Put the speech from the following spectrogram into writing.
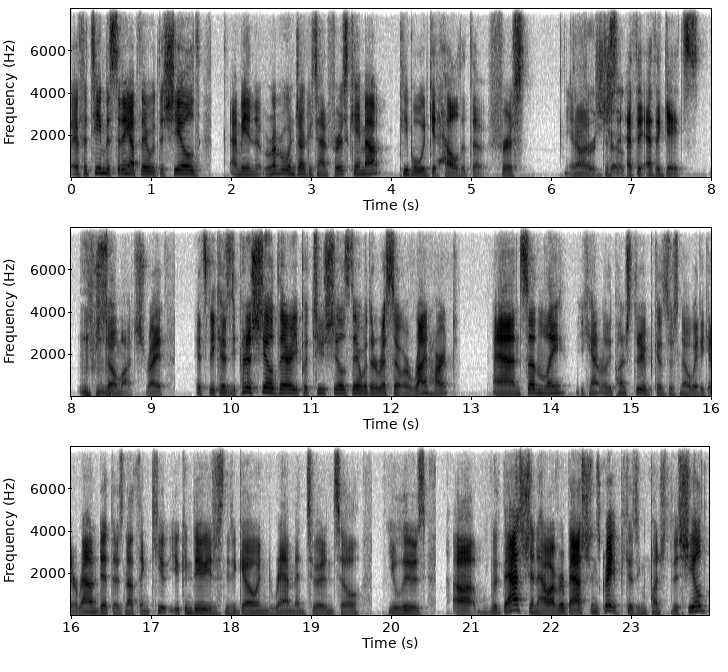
if a team is sitting up there with the shield, I mean, remember when Junkertown first came out? People would get held at the first, you know, First just at the at the gates Mhm. so much, right? It's because you put a shield there, you put two shields there with Orisa or Reinhardt, and suddenly you can't really punch through because there's no way to get around it. There's nothing cute you can do. You just need to go and ram into it until you lose. Uh, with Bastion, however, Bastion's great because you can punch through the shield.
